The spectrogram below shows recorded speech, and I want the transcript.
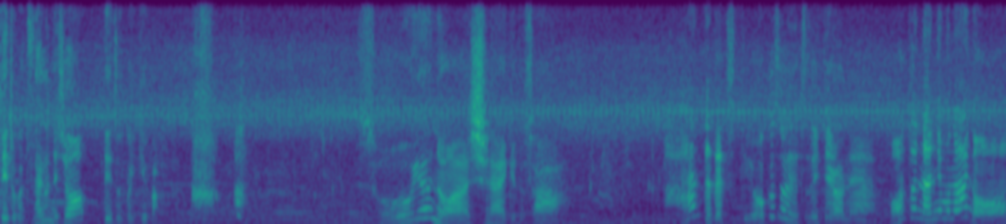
デートがつなぐんでしょ？デートとか行けば。そういうのはしないけどさ。あんたたちってよくそれで続いてるわね。本当に何にもないの？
